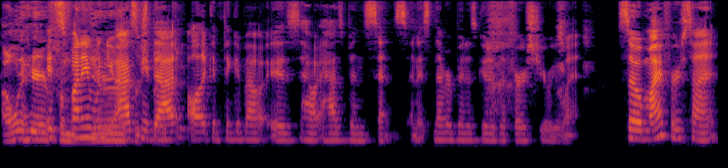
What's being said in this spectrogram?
I want to hear. it It's funny when you ask me that, all I can think about is how it has been since, and it's never been as good as the first year we went. So my first hunt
